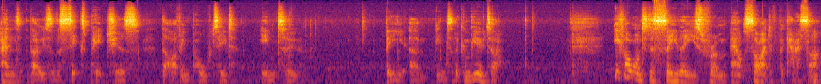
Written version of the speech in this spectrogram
and those are the six pictures that I've imported into the um, into the computer if I wanted to see these from outside of Picasa,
